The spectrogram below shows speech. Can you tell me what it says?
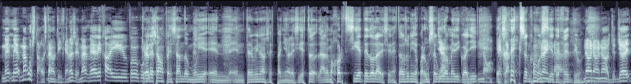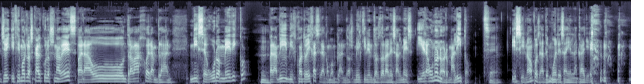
me, me, ha gustado esta noticia, no sé, me, me, ha dejado ahí un poco curioso. Creo que estamos pensando muy en, en, términos españoles y esto, a lo mejor 7 dólares en Estados Unidos para un seguro ya. médico allí no, son como no 7 céntimos. No, no, no, yo, yo, yo, hicimos los cálculos una vez para un trabajo, era en plan, mi seguro médico, hmm. para mí mis cuatro hijas era como en plan 2.500 dólares al mes y era uno normalito. Sí. Y si no, pues ya te mueres ahí en la calle.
